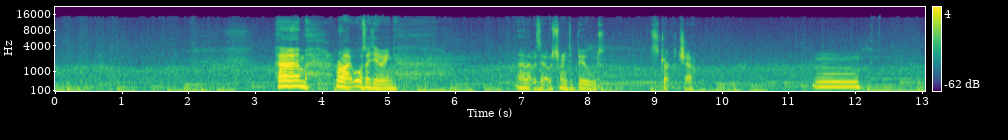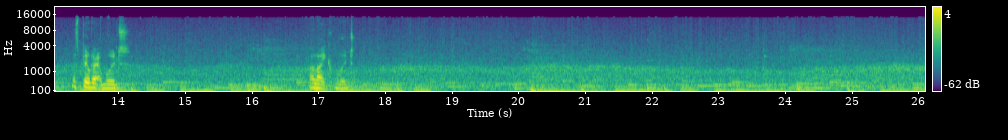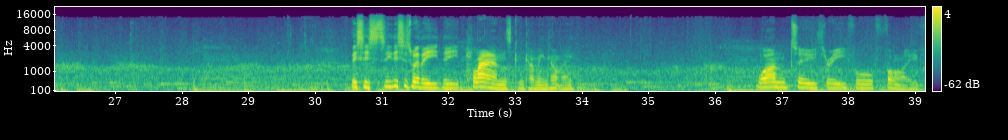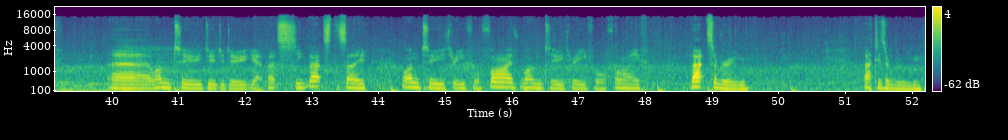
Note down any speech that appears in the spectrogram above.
Um, right, what was I doing? Oh, that was it. I was trying to build structure. Mm, let's build out wood. I like wood. This is see this is where the the plans can come in, can't they? One, two, three, four, five. Uh, one, two, do do do. Yeah, that's see that's so. One, two, three, four, five. One, two, three, four, five. That's a room. That is a room.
